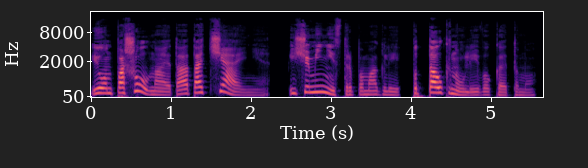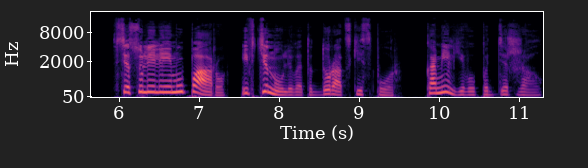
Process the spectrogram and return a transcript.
И он пошел на это от отчаяния. Еще министры помогли, подтолкнули его к этому. Все сулили ему пару и втянули в этот дурацкий спор. Камиль его поддержал.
